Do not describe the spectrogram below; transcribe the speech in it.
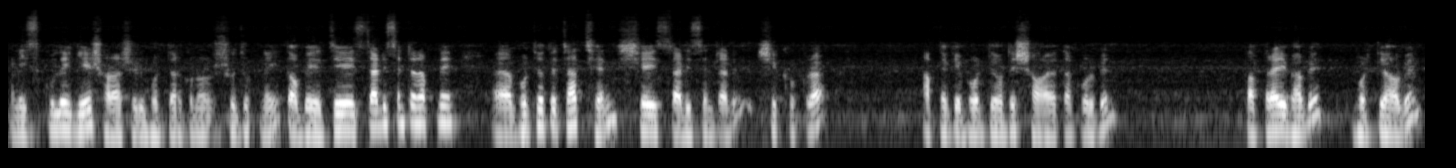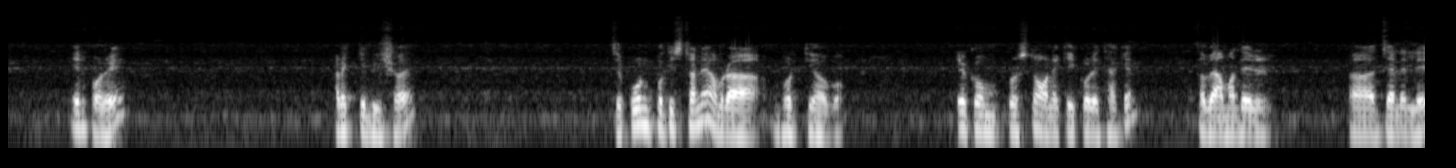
মানে স্কুলে গিয়ে সরাসরি ভর্তি হওয়ার কোনো সুযোগ নেই। তবে যে স্টাডি সেন্টার আপনি ভর্তি হতে চাচ্ছেন, সেই স্টাডি সেন্টারে শিক্ষকরা আপনাকে ভর্তি হতে সহায়তা করবেন। আপনারা এইভাবে ভর্তি হবেন। এরপরে আরেকটি বিষয় যে কোন প্রতিষ্ঠানে আমরা ভর্তি হব। এরকম প্রশ্ন অনেকেই করে থাকেন, তবে আমাদের চ্যানেলে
